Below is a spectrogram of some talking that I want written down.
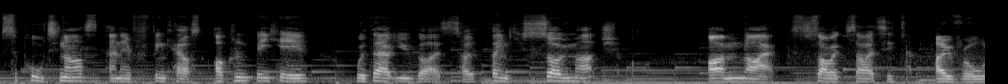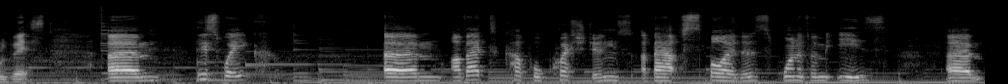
supporting us, and everything else. I couldn't be here without you guys. So thank you so much. I'm like so excited over all of this. Um, this week, um, I've had a couple questions about spiders. One of them is um,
